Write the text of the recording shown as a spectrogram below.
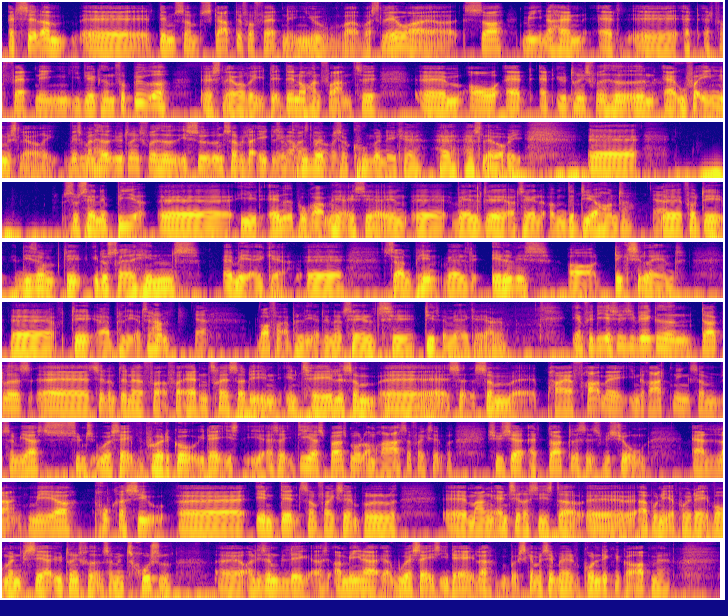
at selvom øh, dem, som skabte forfatningen jo var, var slaveejere, så mener han, at, øh, at, at forfatningen i virkeligheden forbyder øh, slaveri. Det, det når han frem til. Øhm, og at, at ytringsfriheden er uforenelig med slaveri. Hvis man mm. havde ytringsfrihed i syden, så ville der ikke længere så kunne være slaveri. Man, så kunne man ikke have, have, have slaveri. Øh, Susanne Bier øh, i et andet program her i serien øh, valgte at tale om The Deer Hunter, ja. øh, for det ligesom det illustrerede hendes Amerika. Øh, Søren Pind valgte Elvis og Dixieland. Øh, det appellerer til ham. Ja. Hvorfor appellerer den her tale til dit Amerika, Jacob? Jamen, fordi jeg synes i virkeligheden, Douglas, øh, selvom den er fra, fra 1860, så er det en, en tale, som, øh, som peger fremad i en retning, som, som jeg synes, USA burde gå i dag. I, altså, de her spørgsmål om race, for eksempel, synes jeg, at Douglas' vision er langt mere progressiv øh, end den, som for eksempel øh, mange antiracister øh, abonnerer på i dag, hvor man ser ytringsfriheden som en trussel øh, og ligesom lægge, og mener, at USA's idealer skal man simpelthen grundlæggende gå op med.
